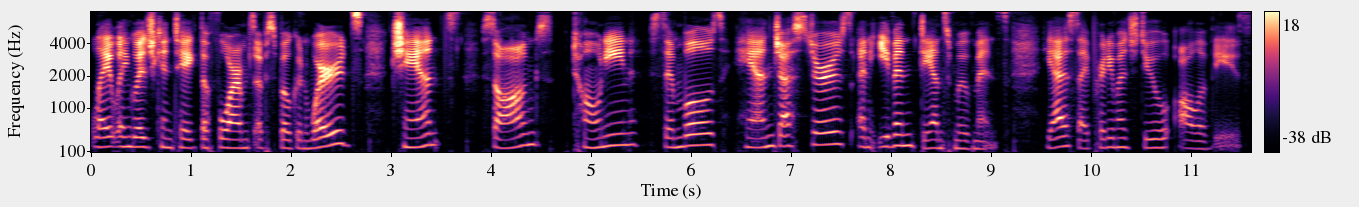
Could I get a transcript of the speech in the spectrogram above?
Light language can take the forms of spoken words, chants, songs, toning, symbols, hand gestures, and even dance movements. Yes, I pretty much do all of these.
